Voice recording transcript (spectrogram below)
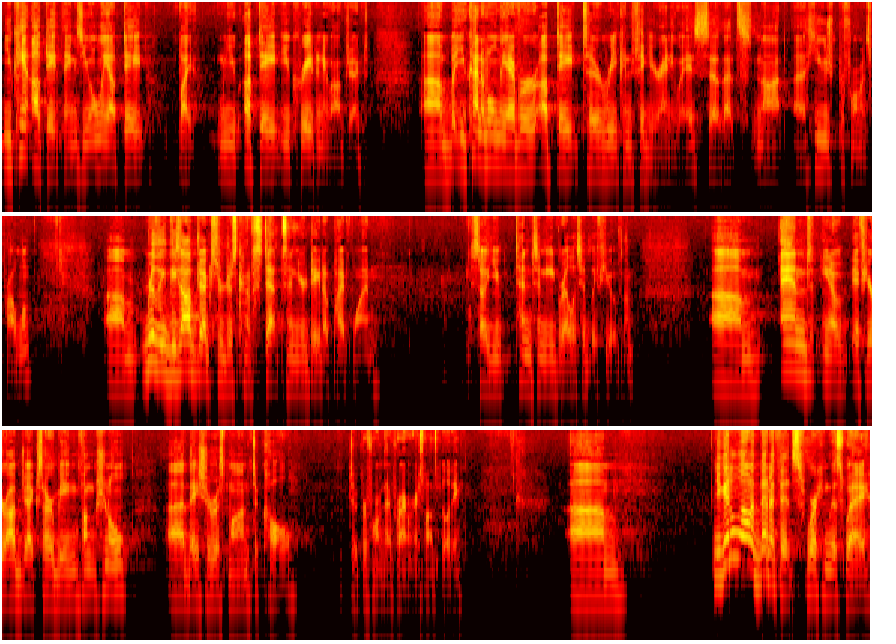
you can't update things, you only update by, when you update, you create a new object. Um, but you kind of only ever update to reconfigure anyways, so that's not a huge performance problem. Um, really, these objects are just kind of steps in your data pipeline. So you tend to need relatively few of them. Um, and you know, if your objects are being functional, uh, they should respond to call to perform their primary responsibility. Um, you get a lot of benefits working this way.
